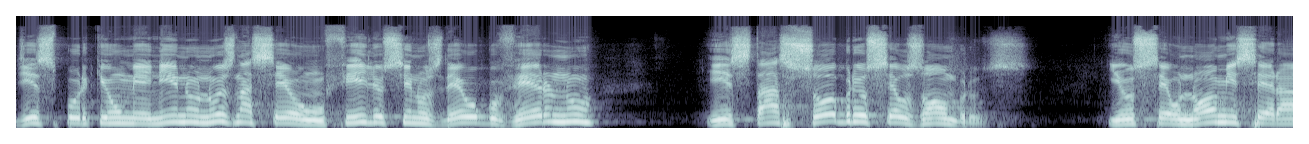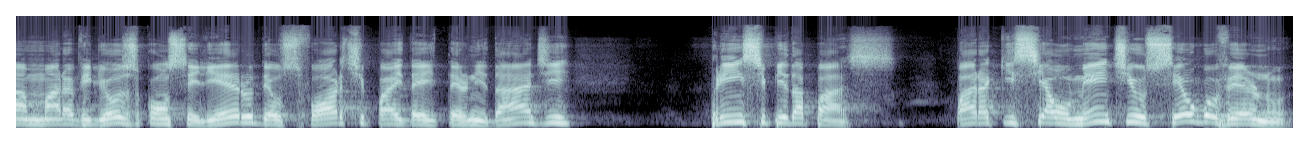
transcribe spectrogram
Diz: Porque um menino nos nasceu, um filho se nos deu o governo e está sobre os seus ombros. E o seu nome será maravilhoso conselheiro, Deus forte, Pai da eternidade, príncipe da paz para que se aumente o seu governo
